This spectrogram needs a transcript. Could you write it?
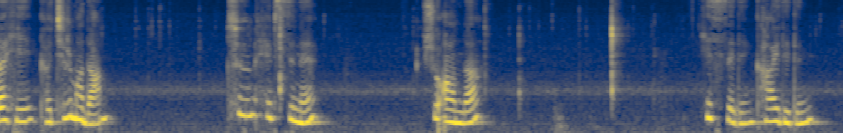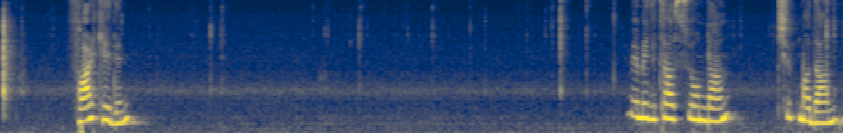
dahi kaçırmadan tüm hepsini şu anda hissedin, kaydedin, fark edin. Ve meditasyondan çıkmadan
